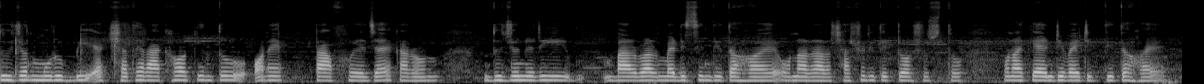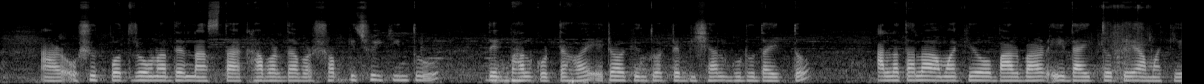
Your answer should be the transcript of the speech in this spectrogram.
দুজন মুরব্বী একসাথে রাখাও কিন্তু অনেক টাফ হয়ে যায়, কারণ দুজনেরই বারবার মেডিসিন দিতে হয়, ওনারা, শাশুড়ি তো একটু অসুস্থ। ওনাকে অ্যান্টিবায়োটিক দিতে হয়। আর ওষুধপত্র, ওনাদের নাস্তা খাবার দাবার সব কিছুই কিন্তু দেখভাল করতে হয়। এটাও কিন্তু একটা বিশাল গুরু দায়িত্ব। আল্লাহ তালা আমাকেও বারবার এই দায়িত্বতে আমাকে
